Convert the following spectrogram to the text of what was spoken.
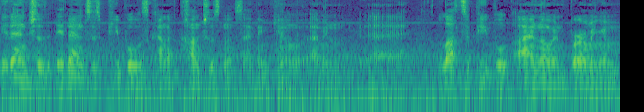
it enters it enters people's kind of consciousness. I think you know. I mean, uh, lots of people I know in Birmingham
